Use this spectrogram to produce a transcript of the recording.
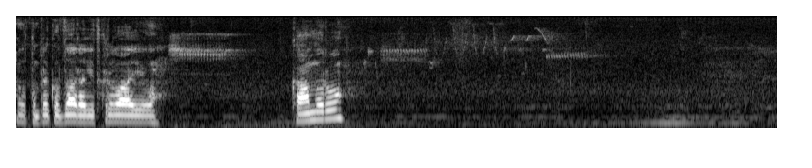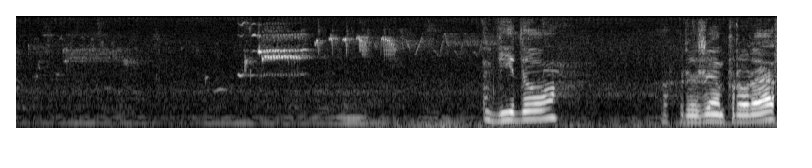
От, наприклад, зараз відкриваю камеру. Відео, режим ProRes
